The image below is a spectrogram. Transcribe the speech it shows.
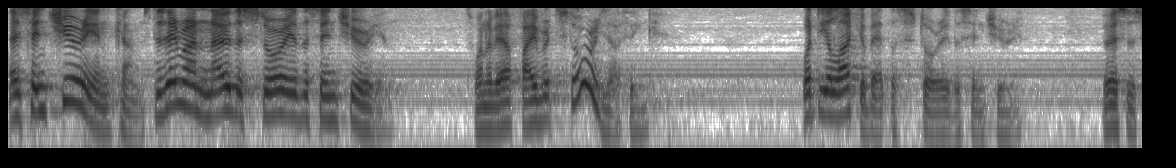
a centurion comes. Does everyone know the story of the centurion? One of our favourite stories, I think. What do you like about the story of the centurion? Verses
